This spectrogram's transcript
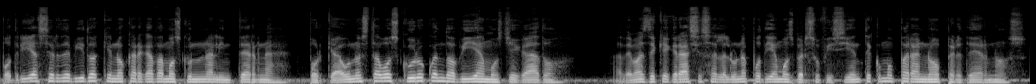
Podría ser debido a que no cargábamos con una linterna, porque aún no estaba oscuro cuando habíamos llegado, además de que gracias a la luna podíamos ver suficiente como para no perdernos.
